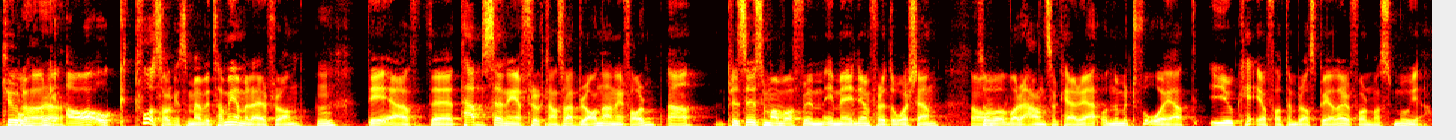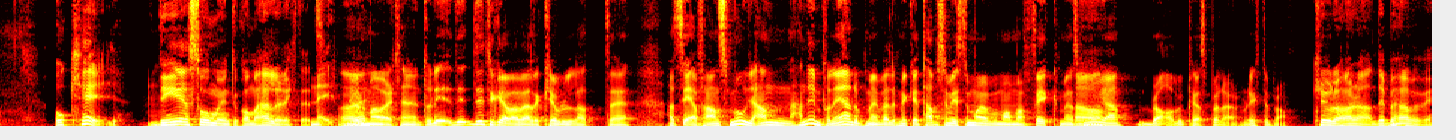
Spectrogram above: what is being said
Kul och, att höra. Ja, och två saker som jag vill ta med mig därifrån. Det är att eh, Tabsen är fruktansvärt bra när han är i form. Ja. Precis som han var för, i Majorn för ett år sedan. Så var- det han som carryade. Och nummer två är att UK har fått en bra spelare i form av Smuja. Okej. Det såg man ju inte komma heller riktigt. Nej, det gjorde man verkligen inte. Och det, det, det tycker jag var väldigt kul att, eh, att se. För han Smuja, han, han imponerade på mig väldigt mycket. Tabsen visste man ju vad man fick. Men Smuja, bra VP-spelare. Riktigt bra. Kul att höra. Det behöver vi.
